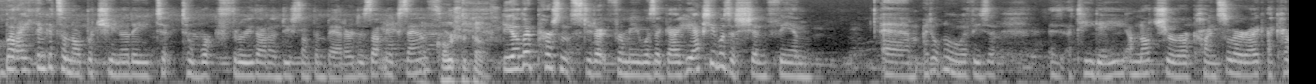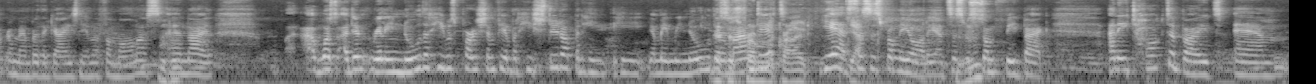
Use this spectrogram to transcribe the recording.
but I think it's an opportunity to, to work through that and do something better does that make sense Of course it does. the other person that stood out for me was a guy he actually was a Sinn Féin. Um, I don't know if he's a, a TD. I'm not sure, a councillor. I, I can't remember the guy's name if I'm honest. Mm-hmm. And I, I was I didn't really know that he was part of Sinn Féin, but he stood up and he he. I mean, we know their This is from mandate. the crowd? Yes, Yeah. Mm-hmm. this is from the audience. This was some feedback. And he talked about, um,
